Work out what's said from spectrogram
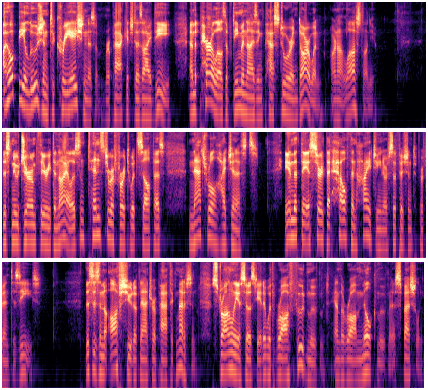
I hope the allusion to creationism, repackaged as ID, and the parallels of demonizing Pasteur and Darwin are not lost on you. This new germ theory denialism tends to refer to itself as natural hygienists, in that they assert that health and hygiene are sufficient to prevent disease. This is an offshoot of naturopathic medicine, strongly associated with raw food movement and the raw milk movement especially.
